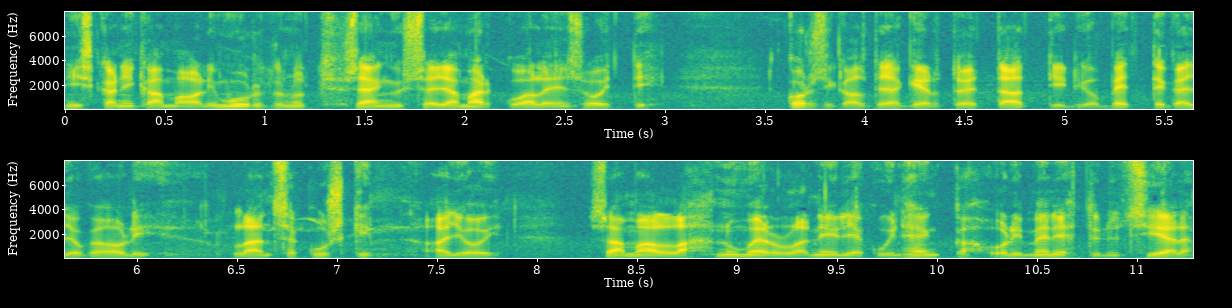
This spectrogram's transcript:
niskanikamaa oli murtunut sängyssä ja Markku Aleen soitti Korsikalta ja kertoi, että Attilio Betteka, joka oli Lantsa-kuski, ajoi samalla numerolla neljä kuin Henkka, oli menehtynyt siellä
